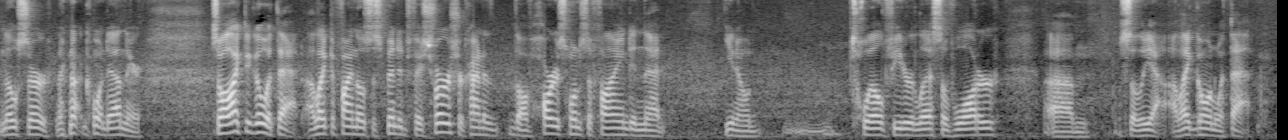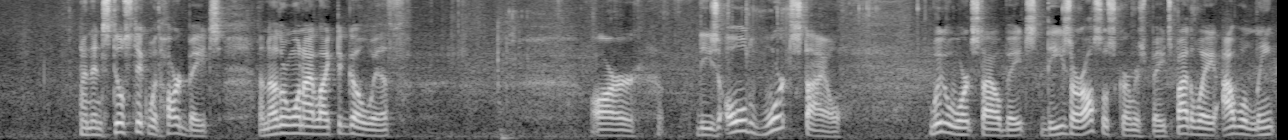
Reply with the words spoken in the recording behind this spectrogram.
no sir, they're not going down there. So I like to go with that. I like to find those suspended fish first, or kind of the hardest ones to find in that you know, 12 feet or less of water. Um, so yeah, I like going with that. And then still sticking with hard baits, another one I like to go with are these old wart style, wiggle wart style baits. These are also skirmish baits. By the way, I will link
